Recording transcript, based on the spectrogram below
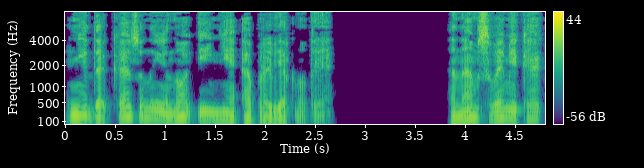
не доказанные, но и не опровергнутые. Нам с вами, как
